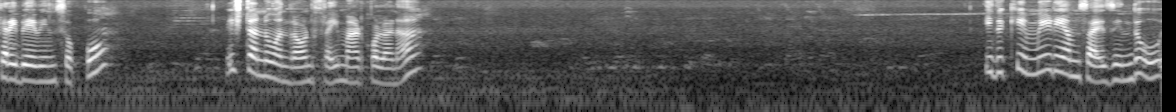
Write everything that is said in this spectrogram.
ಕರಿಬೇವಿನ ಸೊಪ್ಪು, ಇಷ್ಟನ್ನು ಒಂದು ರೌಂಡ್ ಫ್ರೈ ಮಾಡ್ಕೊಳ್ಳೋಣ. ಇದಕ್ಕೆ ಮೀಡಿಯಮ್ ಸೈಜಿಂದು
